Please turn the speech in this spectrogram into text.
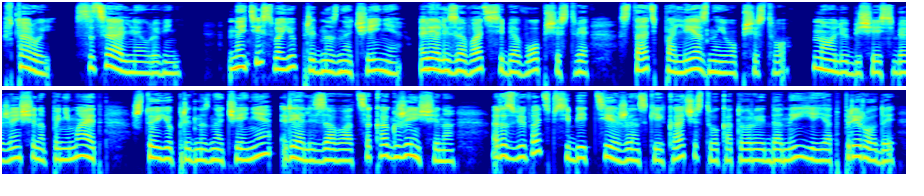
Второй. Социальный уровень. Найти свое предназначение, реализовать себя в обществе, стать полезной обществу. Но любящая себя женщина понимает, что ее предназначение — реализоваться как женщина, развивать в себе те женские качества, которые даны ей от природы —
